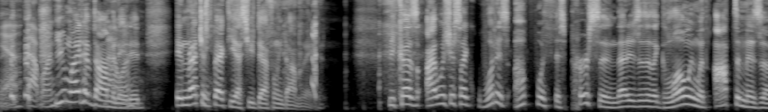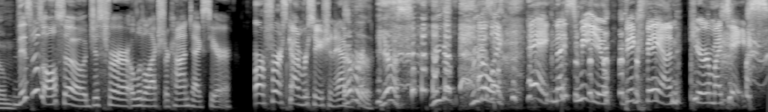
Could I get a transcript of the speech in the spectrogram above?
Yeah, that one. you might have dominated. In retrospect, yes, you definitely dominated. Because I was just like, what is up with this person that is just like glowing with optimism? This was also just for a little extra context here. Our first conversation ever. Ever. Yes. We got we I got was like, "Hey, nice to meet you. Big fan. Here are my takes."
